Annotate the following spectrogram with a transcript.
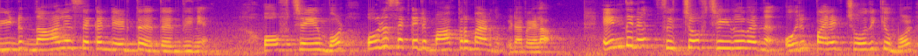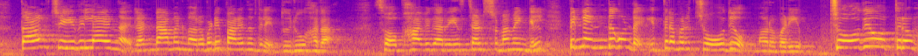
വീണ്ടും നാല് സെക്കൻഡ് എടുത്തത് എന്തിന്? ഓഫ് ചെയ്യുമ്പോൾ ഒരു സെക്കൻഡ് മാത്രമായിരുന്നു ഇടവേള. എന്തിന് സ്വിച്ച് ഓഫ് ചെയ്തുവെന്ന് ഒരു പൈലറ്റ് ചോദിക്കുമ്പോൾ താൻ ചെയ്തില്ല എന്ന് രണ്ടാമൻ മറുപടി പറയുന്നതിലെ ദുരൂഹത. സ്വാഭാവിക റീസ്റ്റാർട്ട് ശ്രമമെങ്കിൽ പിന്നെ എന്തുകൊണ്ട് ഇത്തരമൊരു ചോദ്യവും മറുപടിയും? ചോദ്യവും ഉത്തരവും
